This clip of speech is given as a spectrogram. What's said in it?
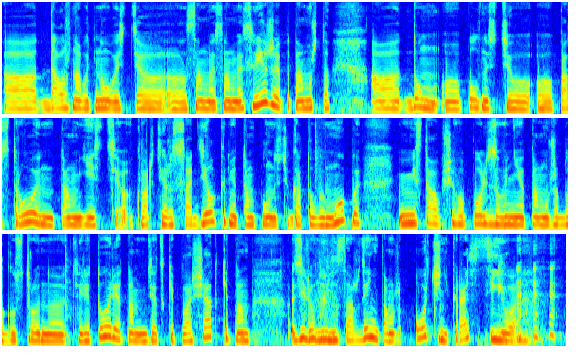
э, должна быть новость э, самое-самое свежее, потому что а, дом а, полностью а, построен, там есть квартиры с отделками, там полностью готовы МОПы, места общего пользования, там уже благоустроена территория, там детские площадки, там зеленое насаждение, там уже очень красиво.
